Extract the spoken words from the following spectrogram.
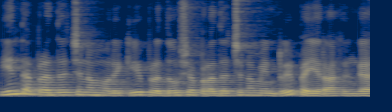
இந்த பிரதட்சண முறைக்கு பிரதோஷ பிரதட்சணம் என்று பெயராகுங்க.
